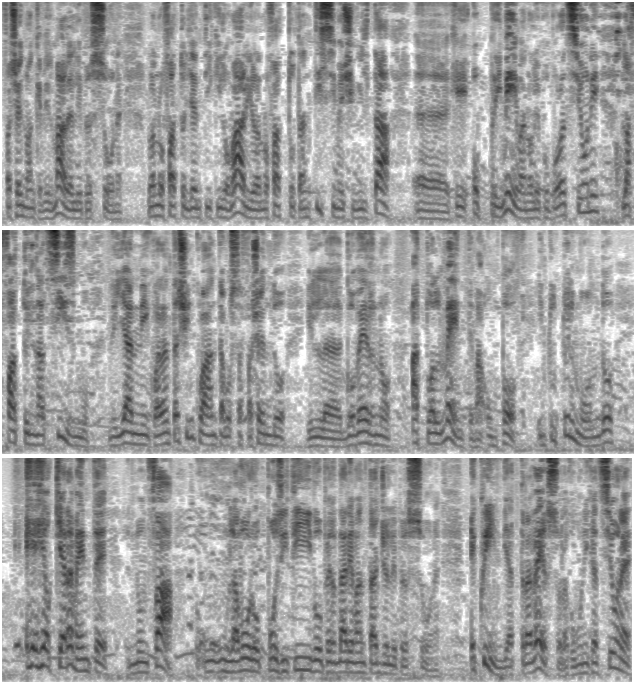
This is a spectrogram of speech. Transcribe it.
facendo anche del male alle persone. Lo hanno fatto gli antichi romani, lo hanno fatto tantissime civiltà eh, che opprimevano le popolazioni, l'ha fatto il nazismo negli anni 40-50, lo sta facendo il governo attualmente ma un po' in tutto il mondo e chiaramente non fa un lavoro positivo per dare vantaggio alle persone e quindi attraverso la comunicazione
